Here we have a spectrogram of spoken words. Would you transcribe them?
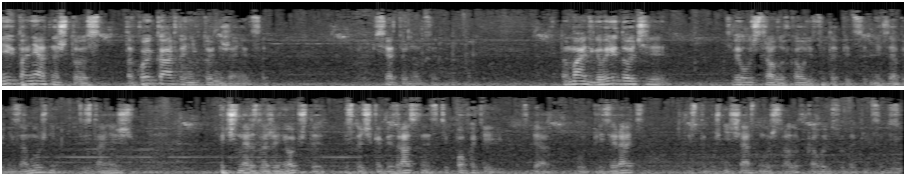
И понятно, что с такой картой никто не женится. Все отвернутся. То мать говорит дочери, тебе лучше сразу в колодец утопиться, нельзя быть незамужней, ты станешь причиной разложения общества, источником безнравственности, похоти, тебя будут презирать, то есть ты будешь несчастным, лучше сразу в колодец утопиться. Все.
